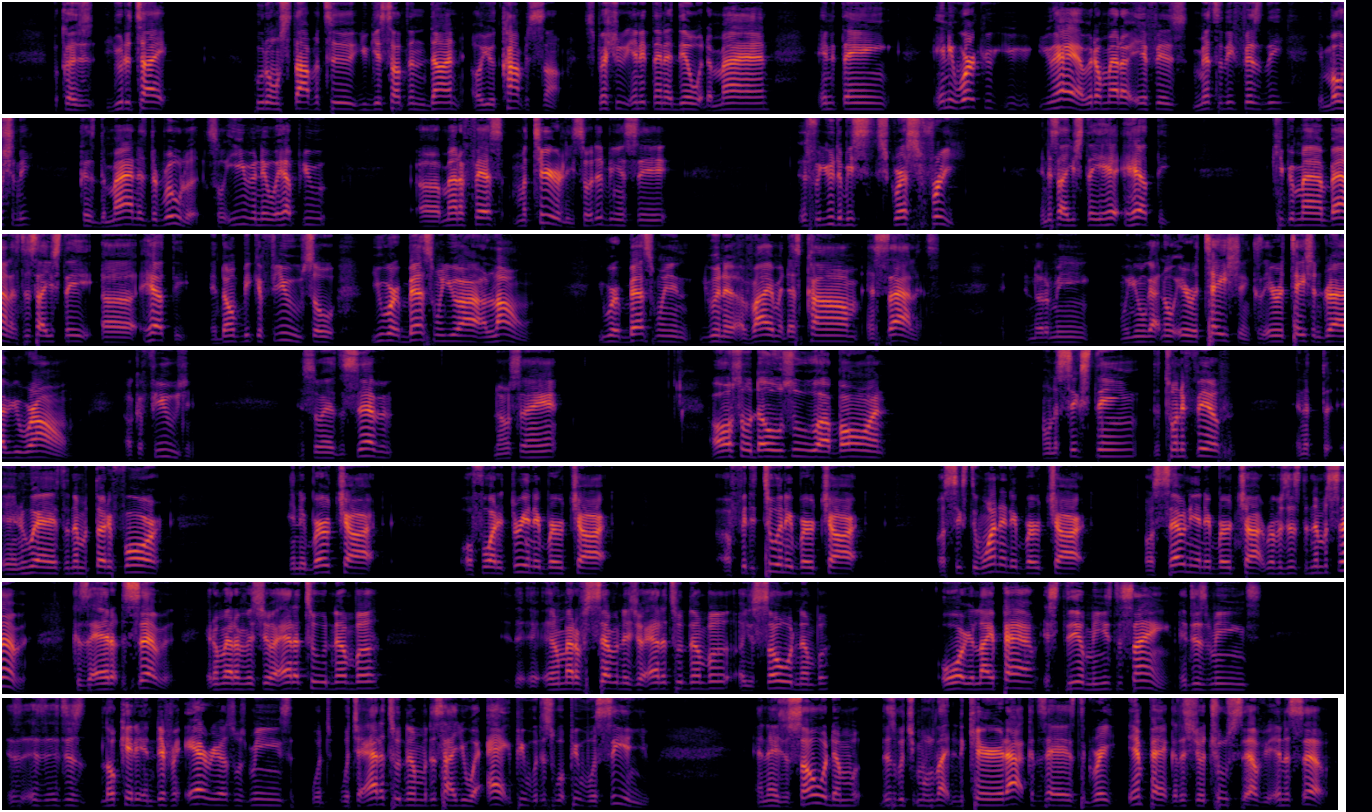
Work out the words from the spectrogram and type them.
because you're the type who don't stop until you get something done or you accomplish something. Especially anything that deal with the mind, anything, any work you, you, you have. It don't matter if it's mentally, physically, emotionally, because the mind is the ruler. So even it will help you uh, manifest materially. So this being said, it's for you to be stress free. And this how you stay he- healthy. keep your mind balanced. This is how you stay uh, healthy and don't be confused. So you work best when you are alone. You work best when you're in an environment that's calm and silence. You know what I mean? When you don't got no irritation, because irritation drive you wrong or confusion. And so as the seven, you know what I'm saying? Also, those who are born on the 16th, the 25th, and, th- and who has the number 34 in their birth chart, or 43 in their birth chart, or 52 in their birth chart, or 61 in their birth chart, or 70 in their birth chart represents the number 7. Because they add up to 7. It don't matter if it's your attitude number, it don't matter if 7 is your attitude number, or your soul number, or your life path, it still means the same. It just means it's, it's, just located in different areas, which means with, with your attitude number, this is how you would act. People, this is what people will see in you. And as your soul number, this is what you're most likely to carry it out because it has the great impact because it's your true self, your inner self.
